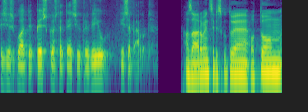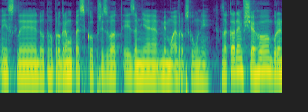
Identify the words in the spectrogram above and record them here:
This is what the PESCO strategic review is about. a zároveň se diskutuje o tom, jestli do toho programu PESCO přizvat i země mimo Evropskou unii. Základem všeho bude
